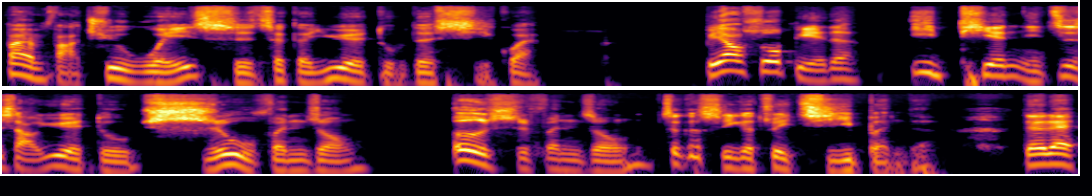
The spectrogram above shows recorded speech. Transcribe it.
办法去维持这个阅读的习惯。不要说别的，一天你至少阅读十五分钟。二十分钟，这个是一个最基本的，对不对？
